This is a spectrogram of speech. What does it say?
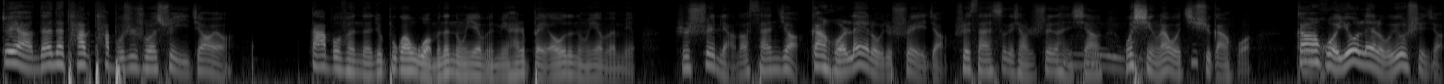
对呀、那那他他不是说睡一觉哟，大部分的就不管我们的农业文明还是北欧的农业文明，是睡两到三觉，干活累了我就睡一觉，睡三四个小时，睡得很香。我醒来我继续干活，干完活又累了我又睡觉。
